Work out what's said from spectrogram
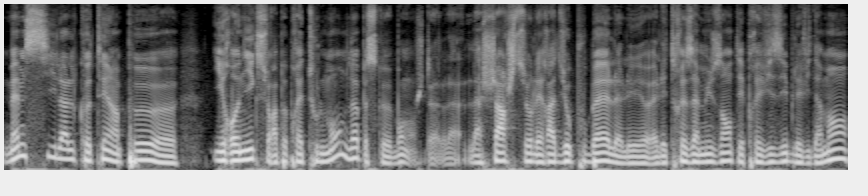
même s'il a le côté un peu ironique sur à peu près tout le monde là parce que bon la, charge sur les radios poubelles elle est, elle est très amusante et prévisible évidemment.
